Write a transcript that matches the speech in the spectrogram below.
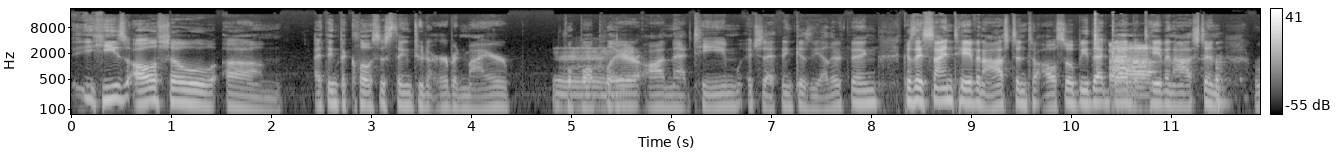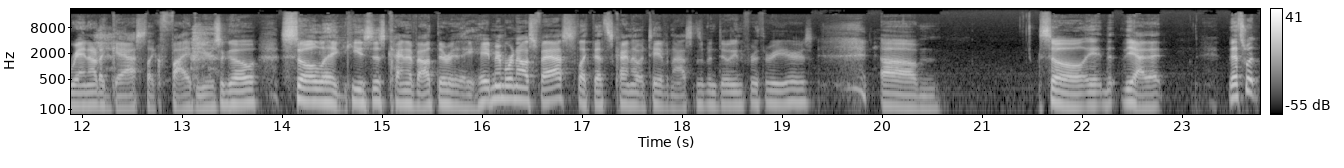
he's also, um, I think, the closest thing to an Urban Meyer football Mm. player on that team, which I think is the other thing. Because they signed Tavon Austin to also be that guy, but Ah. Tavon Austin ran out of gas like five years ago. So, like, he's just kind of out there, like, hey, remember when I was fast? Like, that's kind of what Tavon Austin's been doing for three years. Um, so, it, yeah, that that's what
